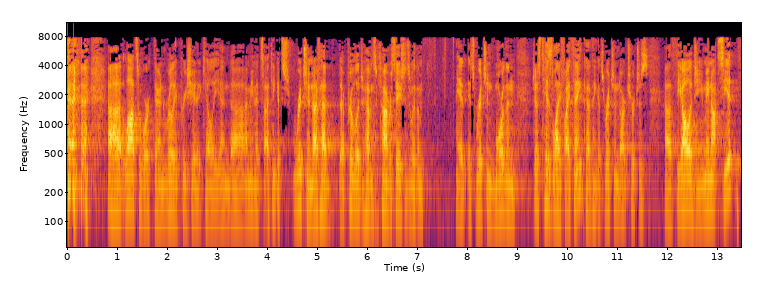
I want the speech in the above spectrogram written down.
uh, lots of work there, and really appreciate it, Kelly. And uh, I mean, it's I think it's richened. I've had the privilege of having some conversations with him. It, it's richened more than just his life. I think. I think it's richened our church's uh, theology. You may not see it,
